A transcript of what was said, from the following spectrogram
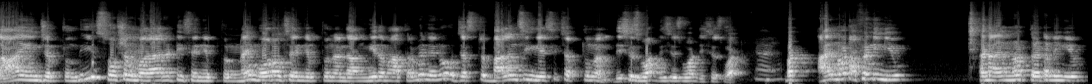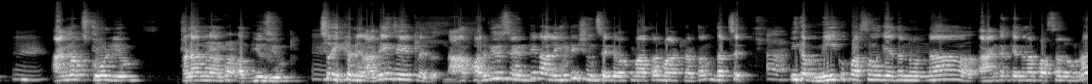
లా ఏం చెప్తుంది? సోషల్ మొరాలిటీస్ ఏం చెప్తున్నాయి? మోరల్స్ ఏం చెప్తున్నాయి? దాని మీద మాత్రమే నేను జస్ట్ బ్యాలెన్సింగ్ చేసి చెప్తున్నాను. This is what this is what this is what but I'm not offending you and I'm not threatening you I'm not scold you and I'm not abuse you so ఇక్కడ నేను అదేం చేయట్లేదు. నా పర్వ్యూస్ ఏంటి? నా లిమిటేషన్స్ ఏంటి? వరకు మాత్రం మాట్లాడతాను. దట్స్ ఇట్ అవును. ఇంకా మీకు పర్సనల్గా ఏదైనా ఉన్నా యాంకర్కి ఏదైనా పర్సనల్ ఉన్నా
